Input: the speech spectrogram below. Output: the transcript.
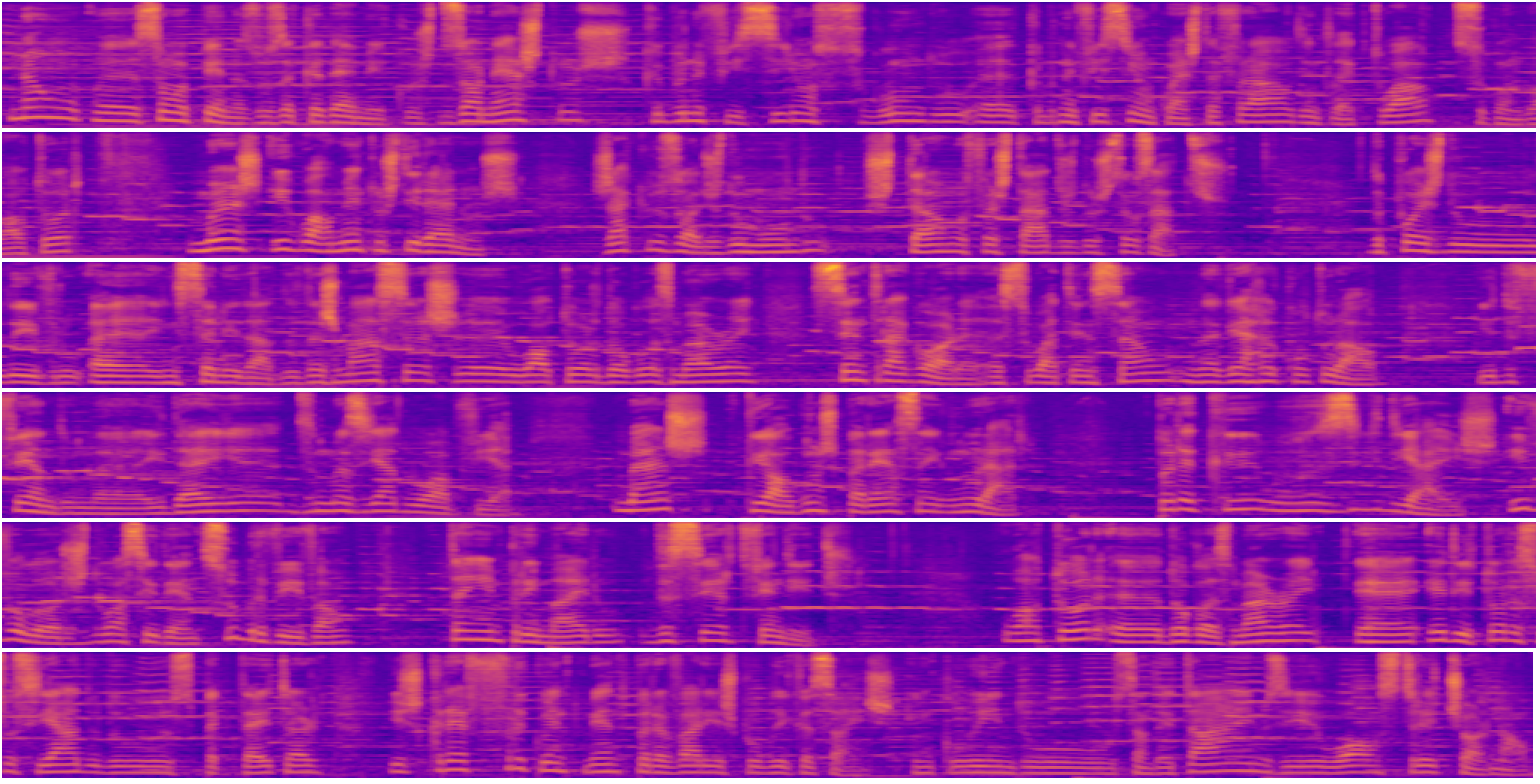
Não uh, são apenas os académicos desonestos que beneficiam segundo uh, que beneficiam com esta fraude intelectual, segundo o autor, mas igualmente os tiranos, já que os olhos do mundo estão afastados dos seus atos. Depois do livro A Insanidade das Massas, uh, o autor Douglas Murray centra agora a sua atenção na guerra cultural e defende uma ideia demasiado óbvia, mas que alguns parecem ignorar para que os ideais e valores do Ocidente sobrevivam, têm primeiro de ser defendidos. O autor eh, Douglas Murray é editor associado do Spectator e escreve frequentemente para várias publicações, incluindo o Sunday Times e o Wall Street Journal.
